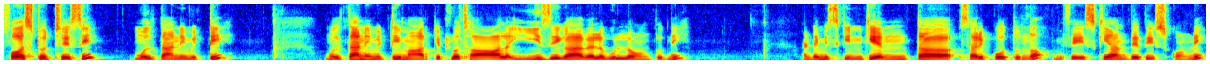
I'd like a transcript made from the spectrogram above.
first వచ్చేసి ముల్తానీ మిట్టి. ముల్తానీ మిట్టి మార్కెట్లో చాలా ఈజీగా అవైలబుల్లో ఉంటుంది. అంటే మీ స్కిన్కి ఎంత సరిపోతుందో మీ ఫేస్కి అంతే తీసుకోండి.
